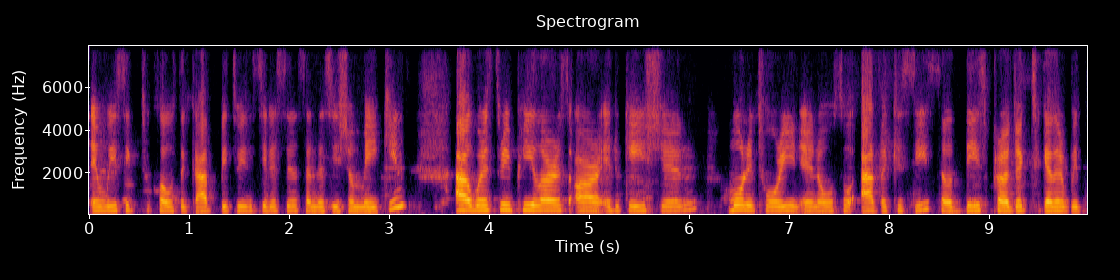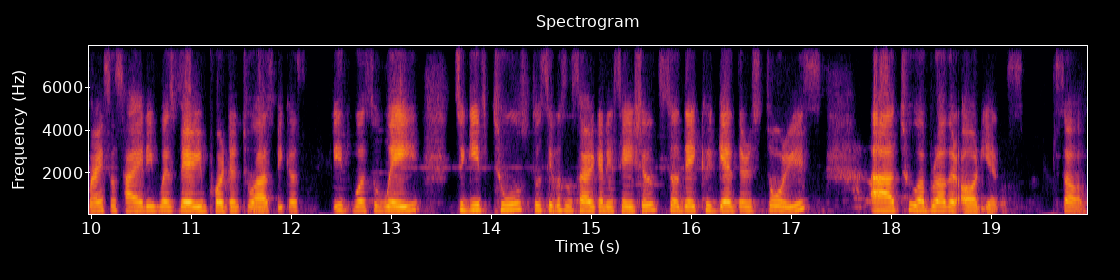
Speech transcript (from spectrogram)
and we seek to close the gap between citizens and decision making. Our three pillars are education, monitoring, and also advocacy. So this project together with mySociety was very important to us because it was a way to give tools to civil society organizations so they could get their stories uh, to a broader audience. So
